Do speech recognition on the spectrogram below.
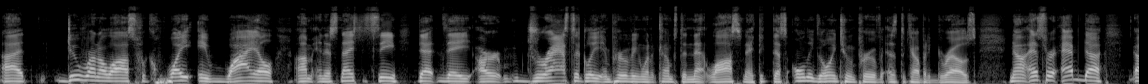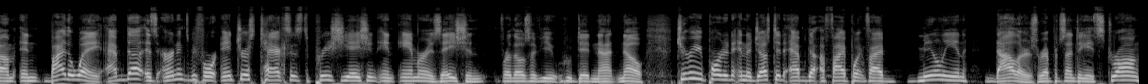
uh, do run a loss for quite a while. Um, and it's nice to see that they are drastically improving when it comes to net loss. And I think that's only going to improve as the company grows. Now, as for EBITDA, um, and by the way, EBITDA is earnings before interest, taxes, depreciation, and amortization. For those of you who did not know, Chewy reported an adjusted EBITDA of $5.5 million, representing a strong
